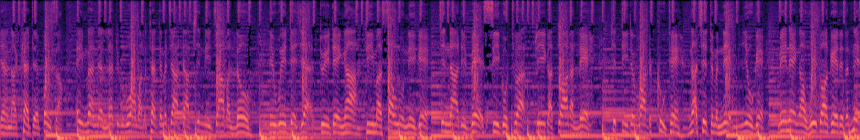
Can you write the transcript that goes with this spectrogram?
ရန်နာခတ်တဲ့ပုံဆောင်အိမ်မက်နဲ့လက်တွေဘဝမှာတစ်ထက်တည်းမကြတာဖြစ်နေကြပါလုံးနေဝေးတဲ့ရက်တွေ့တဲ့ငါဒီမှာစောင့်လို့နေခဲ့ကျင်နာတွေပဲစီကိုထွက်ပြေးကသွားတာလဲဖြစ်တည်တဲ့ဘဝတစ်ခုတည်းငါအချစ်တမနစ်မြို့ခဲ့မင်းနဲ့ငါဝေးသွားခဲ့တဲ့တစ်နှစ်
